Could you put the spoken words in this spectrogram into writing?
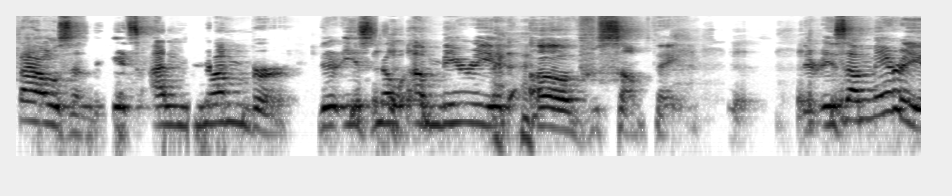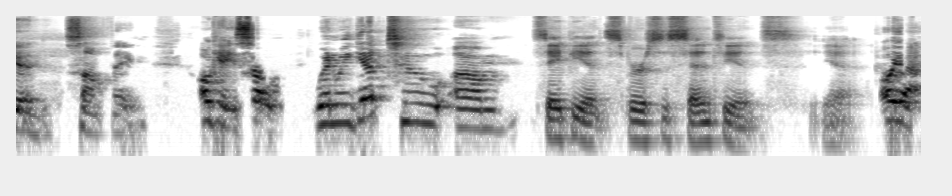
thousand. It's a number. There is no a myriad of something. There is a myriad something. Okay, so when we get to um, Sapience versus sentience. Yeah. Oh yeah.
